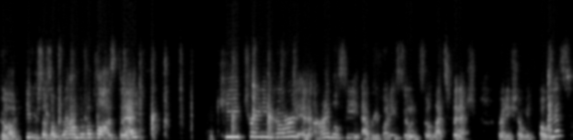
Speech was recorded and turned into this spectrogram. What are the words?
Good. Give yourselves a round of applause today. Keep training hard, and I will see everybody soon. So let's finish. Ready? Show me focus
